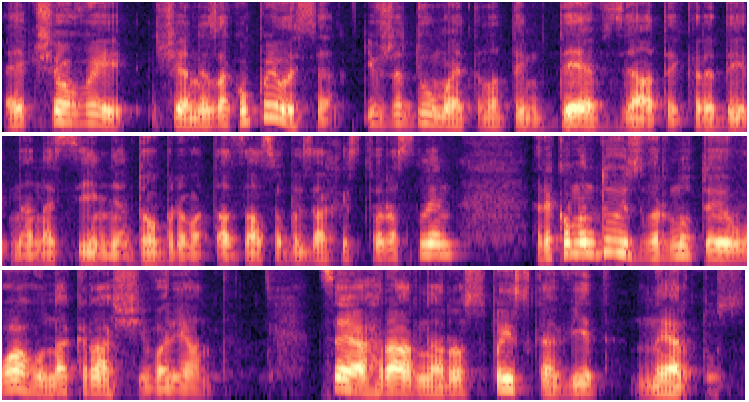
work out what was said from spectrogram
А якщо ви ще не закупилися і вже думаєте над тим, де взяти кредит на насіння, добрива та засоби захисту рослин, рекомендую звернути увагу на кращий варіант. Це аграрна розписка від Нертус.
